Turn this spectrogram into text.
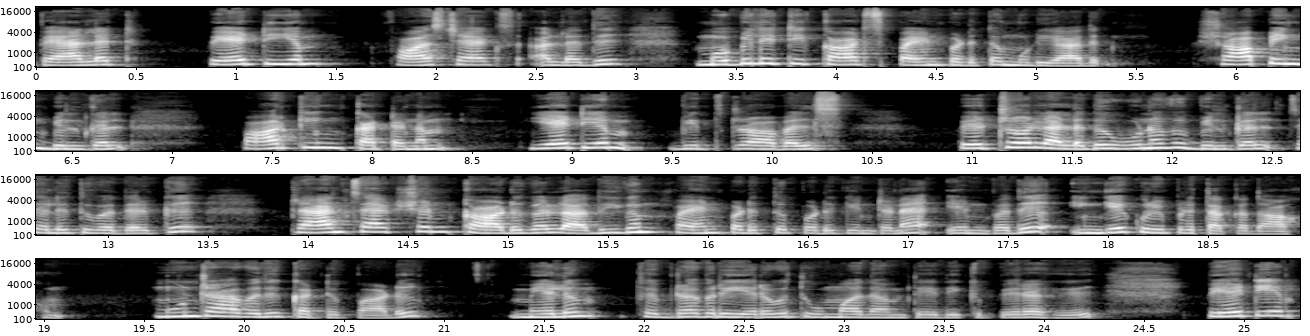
வேலட் பேடிஎம் ஃபாஸ்டேக்ஸ் அல்லது மொபிலிட்டி கார்ட்ஸ் பயன்படுத்த முடியாது. ஷாப்பிங் பில்கள் பார்க்கிங் கட்டணம் ஏடிஎம் வித்ட்ராவல்ஸ் பெட்ரோல் அல்லது உணவு பில்கள் செலுத்துவதற்கு டிரான்சாக்ஷன் கார்டுகள் அதிகம் பயன்படுத்தப்படுகின்றன என்பது இங்கே குறிப்பிடத்தக்கதாகும். மூன்றாவது கட்டுப்பாடு. மேலும் பிப்ரவரி இருபத்தி ஒன்பதாம் தேதிக்கு பிறகு பேடிஎம்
